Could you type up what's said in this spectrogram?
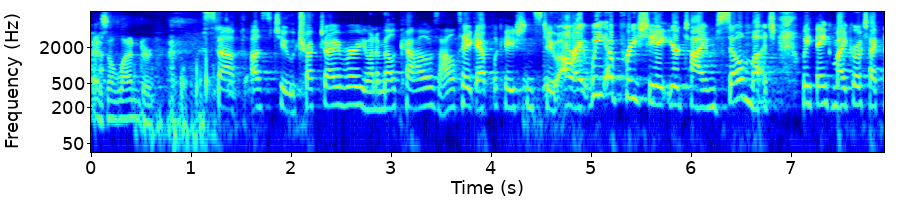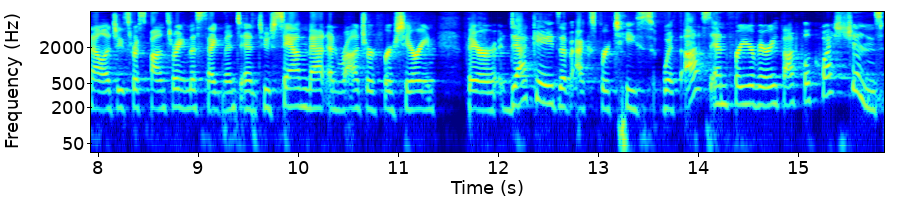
as a lender. Stop, us too. Truck driver, you want to milk cows? I'll take applications too. All right, we appreciate your time so much. We thank Micro Technologies for sponsoring this segment and to Sam, Matt, and Roger for sharing their decades of expertise with us and for your very thoughtful questions.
